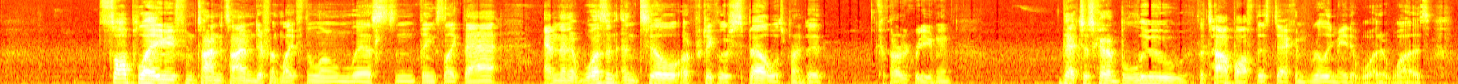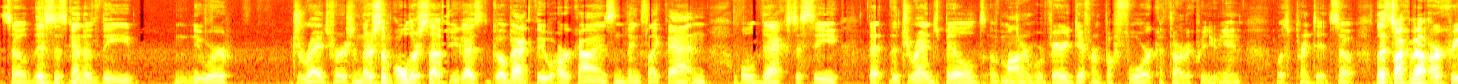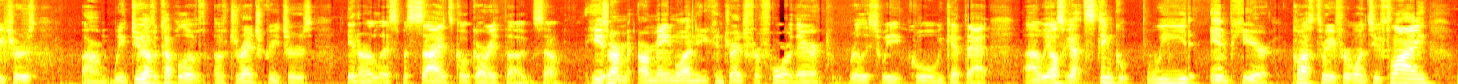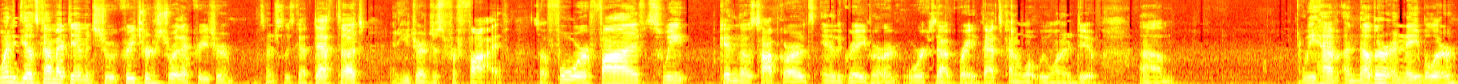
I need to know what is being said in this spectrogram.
saw play from time to time in different Life of the Loam lists and things like that. And then it wasn't until a particular spell was printed, Cathartic Reunion, that just kind of blew the top off this deck and really made it what it was. So this is kind of the newer dredge version. There's some older stuff. You guys go back through archives and things like that and old decks to see that the dredge builds of modern were very different before Cathartic Reunion was printed. So let's talk about our creatures. Um, we do have a couple of, of dredge creatures in our list besides Golgari Thug. So he's our, our main one. You can dredge for four there. Really sweet. Cool. We get that. Uh, we also got Stinkweed Imp here. Cost three for one, two flying. When he deals combat damage to a creature, destroy that creature. Essentially, he's got Death Touch, and he dredges for five. So four, five, sweet. Getting those top cards into the graveyard works out great. That's kind of what we want to do. Um, we have another enabler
